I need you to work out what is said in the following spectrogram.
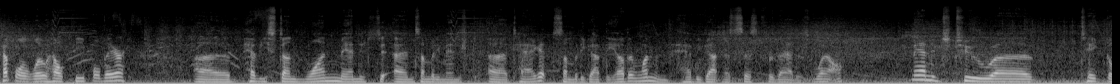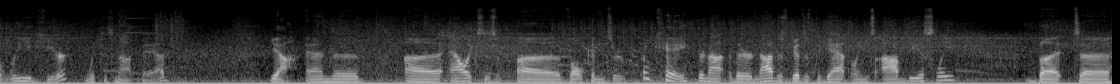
couple of low health people there. Uh, heavy stunned one managed to, and somebody managed to uh, tag it. Somebody got the other one, and Heavy got an assist for that as well managed to uh, take the lead here, which is not bad. Yeah, and the uh, Alex's uh, Vulcans are okay. They're not they're not as good as the Gatlings, obviously, but uh,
